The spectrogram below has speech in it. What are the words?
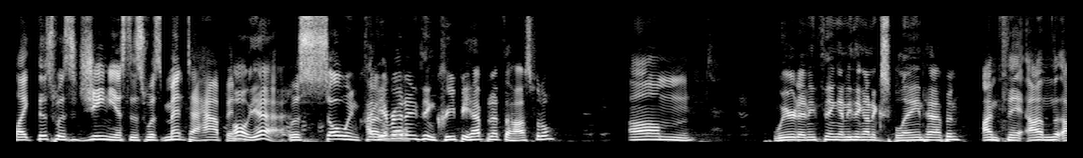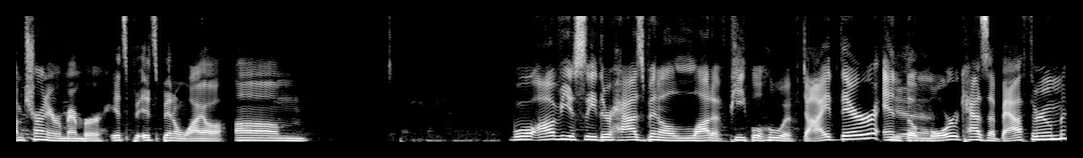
Like this was genius. This was meant to happen. Oh yeah. it was so incredible. Have you ever had anything creepy happen at the hospital? Um, Weird anything? Anything unexplained happen? I'm th- I'm I'm trying to remember. It's it's been a while. Um. Well, obviously there has been a lot of people who have died there, and the morgue has a bathroom,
